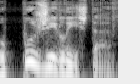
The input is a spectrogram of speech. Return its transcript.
o pugilista.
